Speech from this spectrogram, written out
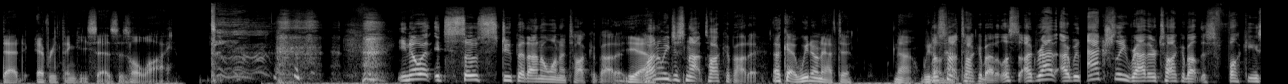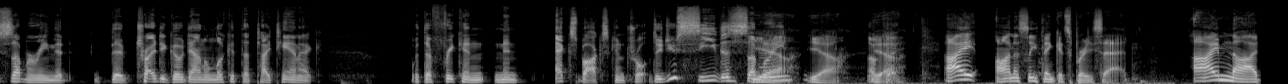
that everything he says is a lie. You know what? It's so stupid. I don't want to talk about it. Yeah. Why don't we just not talk about it? Okay, we don't have to. No, we don't Let's not talk about it. Let's. I'd rather. I would actually rather talk about this fucking submarine that that tried to go down and look at the Titanic with the freaking nin- Xbox control. Did you see this submarine? Yeah, yeah, Okay. yeah. I honestly think it's pretty sad. I'm not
